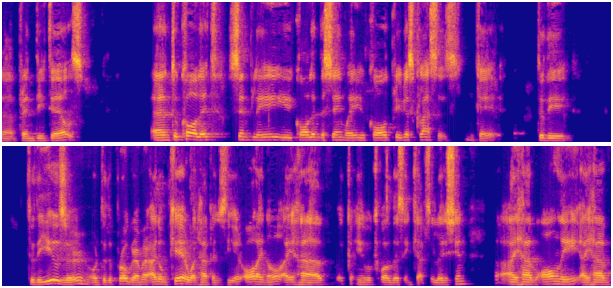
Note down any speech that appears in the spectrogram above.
uh, print details. And to call it, simply you call it the same way you called previous classes, okay? To the to the user or to the programmer, I don't care what happens here. All I know, I have, you know, call this encapsulation. I have only, I have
